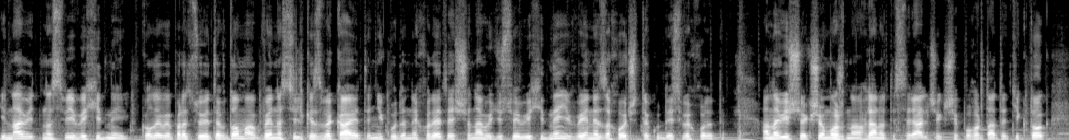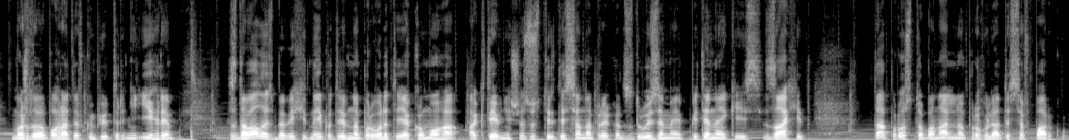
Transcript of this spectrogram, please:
І навіть на свій вихідний, коли ви працюєте вдома, ви настільки звикаєте нікуди не ходити, що навіть у свій вихідний ви не захочете кудись виходити. А навіщо, якщо можна глянути серіальчик чи погортати TikTok, можливо, пограти в комп'ютерні ігри? Здавалось би, вихідний потрібно проводити якомога активніше, зустрітися, наприклад, з друзями, піти на якийсь захід та просто банально прогулятися в парку.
